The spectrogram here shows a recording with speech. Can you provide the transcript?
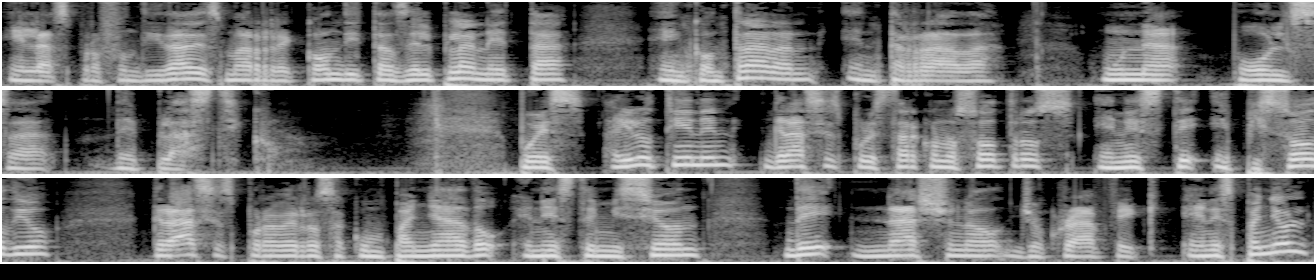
en las profundidades más recónditas del planeta, encontraran enterrada una bolsa de plástico. Pues ahí lo tienen. Gracias por estar con nosotros en este episodio. Gracias por habernos acompañado en esta emisión de National Geographic en español.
